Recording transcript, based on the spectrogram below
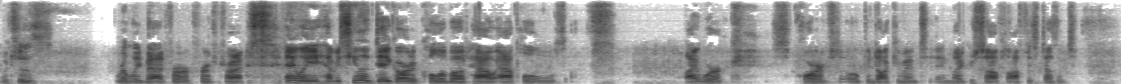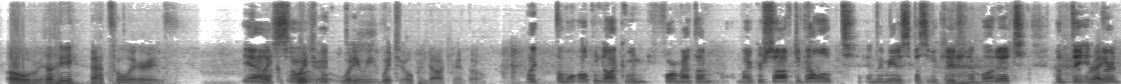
which is really bad for our first try. Anyway, have you seen the Digg article about how Apple's iWork supports Open Document and Microsoft Office doesn't? Oh, really? That's hilarious. Yeah, like so which? it- what do you mean? Which open document though? like the Open Document format that Microsoft developed, and they made a specification about it, but they Right. they're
